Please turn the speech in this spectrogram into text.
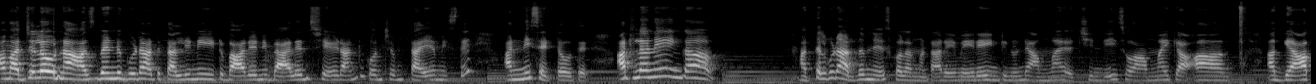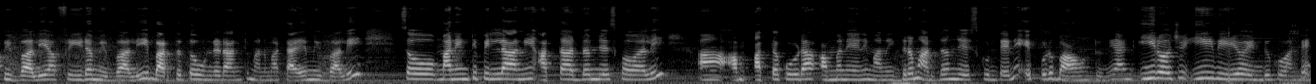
ఆ మధ్యలో ఉన్న హస్బెండ్ కూడా అటు తల్లిని ఇటు భార్యని బ్యాలెన్స్ చేయడానికి కొంచెం టైం ఇస్తే అన్నీ సెట్ అవుతాయి. అట్లనే ఇంకా అత్తలు కూడా అర్థం చేసుకోవాలన్నమాట. అరే వేరే ఇంటి నుండి అమ్మాయి వచ్చింది. సో ఆ అమ్మాయికి ఆ- గ్యాప్ ఇవ్వాలి ఆ ఫ్రీడమ్ ఇవ్వాలి భర్తతో ఉండడానికి మనం ఆ టైం ఇవ్వాలి. సో మన ఇంటి పిల్ల అని అత్త అర్థం చేసుకోవాలి. అత్త కూడా అమ్మనే అని మన ఇద్దరం అర్థం చేసుకుంటేనే ఎప్పుడు బాగుంటుంది. అండ్ ఈరోజు ఈ వీడియో ఎందుకు అంటే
